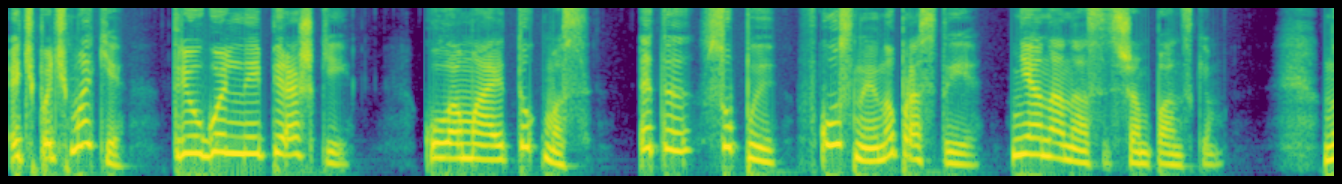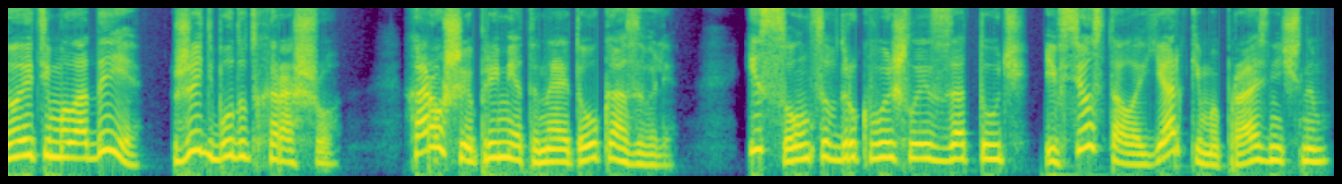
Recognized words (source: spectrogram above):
Эчпачмаки — треугольные пирожки. Кулама и тукмас — это супы, вкусные, но простые, не ананасы с шампанским. Но эти молодые жить будут хорошо. Хорошие приметы на это указывали. И солнце вдруг вышло из-за туч, и все стало ярким и праздничным.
